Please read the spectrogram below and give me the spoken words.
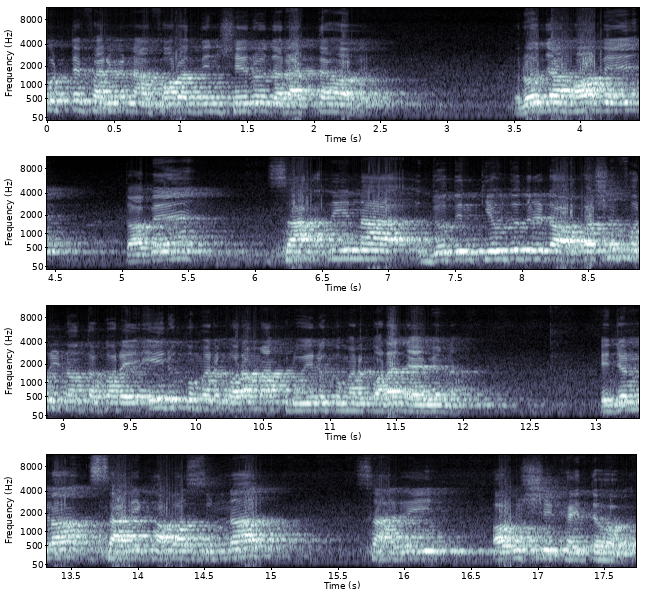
করতে পারবে না, পরের দিন সে রোজা রাখতে হবে। রোজা হবে, তবে না, যদি কেউ যদি এটা অভ্যাসে পরিণত করে এই রকমের করা মাত্র এই রকমের করা যাবে না। এই জন্য সারি খাবার সুন্নার সারি অবশ্যই খাইতে হবে।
